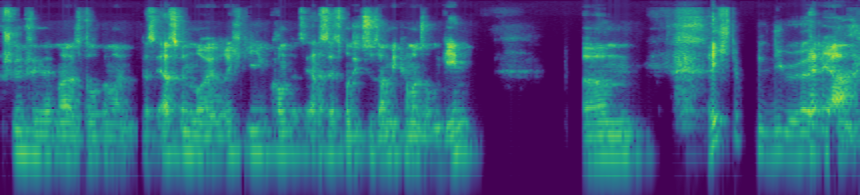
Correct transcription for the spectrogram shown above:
schön finde ich immer so, wenn man das erste, wenn eine neue Richtlinie kommt, als erstes setzt man sich zusammen, wie kann man so umgehen. Ähm, Echt? Nie gehört. Ja,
